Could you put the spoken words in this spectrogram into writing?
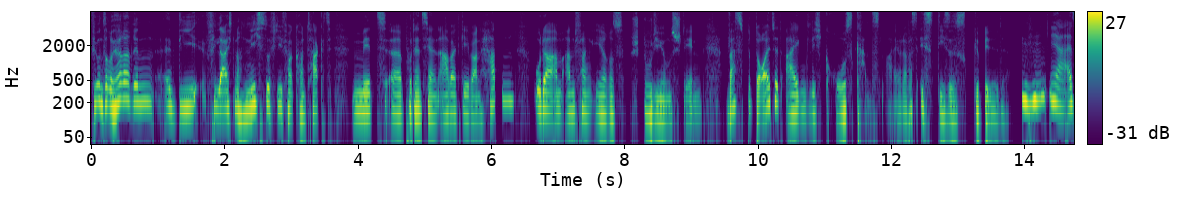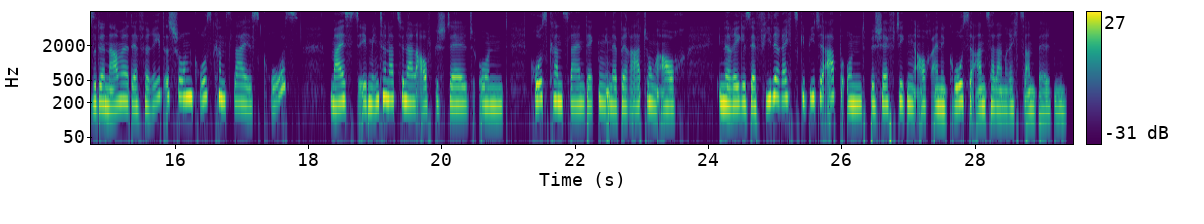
Für unsere Hörerinnen, äh, die vielleicht noch nicht so viel Kontakt mit äh, potenziellen Arbeitgebern hatten oder am Anfang ihres Studiums stehen, was bedeutet eigentlich Großkanzlei oder was ist dieses Gebilde? Mhm, ja, also der Name, der verrät es schon. Großkanzlei ist groß, meist eben international aufgestellt und Großkanzleien decken in der Beratung auch in der Regel sehr viele Rechtsgebiete ab und beschäftigen auch eine große Anzahl an Rechtsanwälten.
